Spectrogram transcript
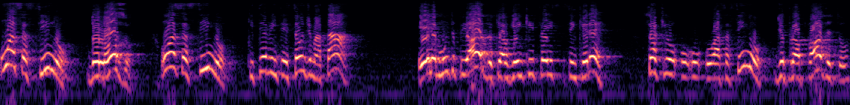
um assassino doloso, um assassino que teve a intenção de matar, ele é muito pior do que alguém que fez sem querer. Só que o, o, o assassino, de propósito,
